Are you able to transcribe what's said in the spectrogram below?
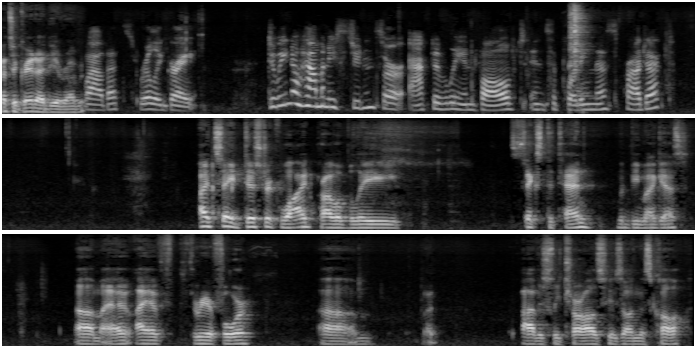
That's a great idea, Robert. Wow, that's really great. Do we know how many students are actively involved in supporting this project? I'd say district wide, probably six to 10 would be my guess. Um, I, I, have three or four. Um, but obviously, Charles, who's on this call.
